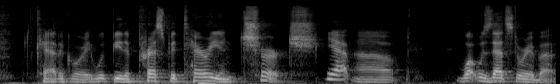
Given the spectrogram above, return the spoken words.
category. It would be the Presbyterian Church. Yeah. Uh, what was that story about?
